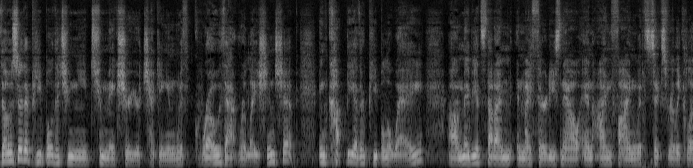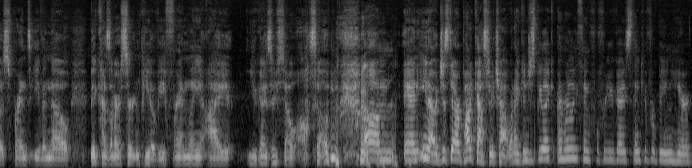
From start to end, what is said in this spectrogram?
Those are the people that you need to make sure you're checking in with, grow that relationship, and cut the other people away. Uh, maybe it's that I'm in my 30s now and I'm fine with six really close friends, even though because of our certain POV family, I you guys are so awesome. um, and, you know, just our podcaster chat when I can just be like, I'm really thankful for you guys. Thank you for being here.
